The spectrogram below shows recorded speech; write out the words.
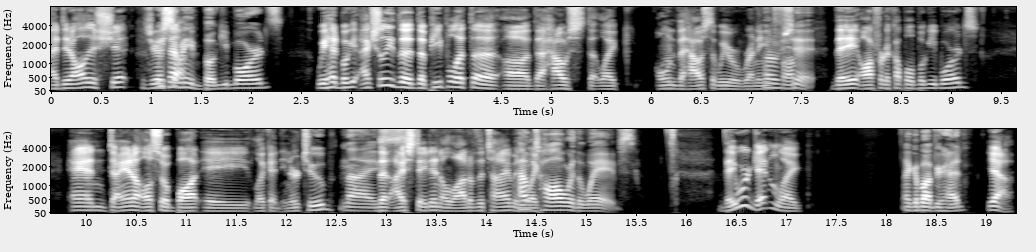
I did all this shit. Did you we guys have saw- any boogie boards? We had boogie. Actually, the the people at the uh the house that like owned the house that we were renting Oh, it from, shit. they offered a couple of boogie boards, and Diana also bought a like an inner tube Nice. that I stayed in a lot of the time. And How like tall were the waves? they were getting like Like above your head? yeah,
